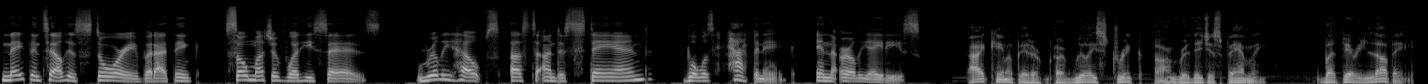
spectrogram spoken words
Nathan tell his story. But I think so much of what he says really helps us to understand what was happening in the early 80s. I came up in a, a really strict um, religious family, but very loving.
